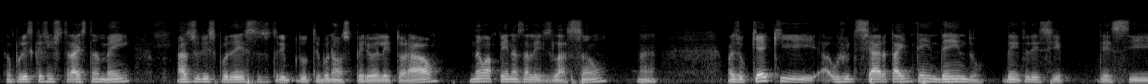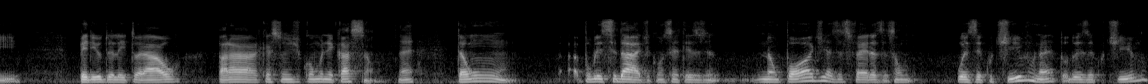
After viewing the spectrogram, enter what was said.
Então por isso que a gente traz também as jurisprudências do Tribunal Superior Eleitoral, não apenas a legislação, né? Mas o que é que o judiciário está entendendo dentro desse, desse período eleitoral para questões de comunicação, né? Então, a publicidade, com certeza, não pode, as esferas são o executivo, né? Todo o executivo.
